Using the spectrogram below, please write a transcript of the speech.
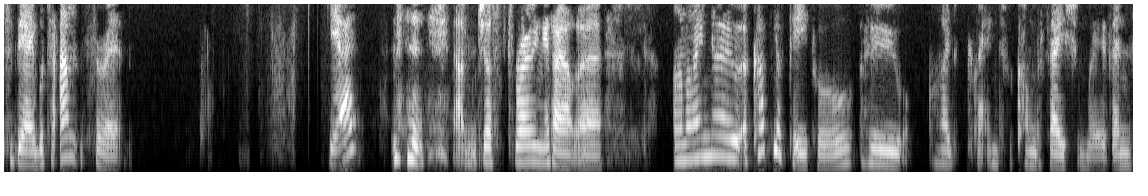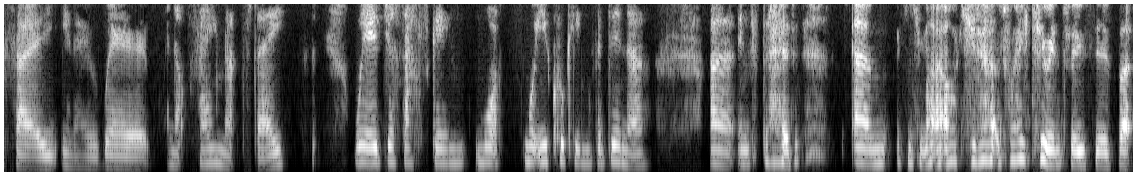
to be able to answer it. Yeah? I'm just throwing it out there. And I know a couple of people who I'd get into a conversation with and say, you know, we're, we're not saying that today. We're just asking what what you're cooking for dinner uh, instead. Um, you might argue that's way too intrusive, but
